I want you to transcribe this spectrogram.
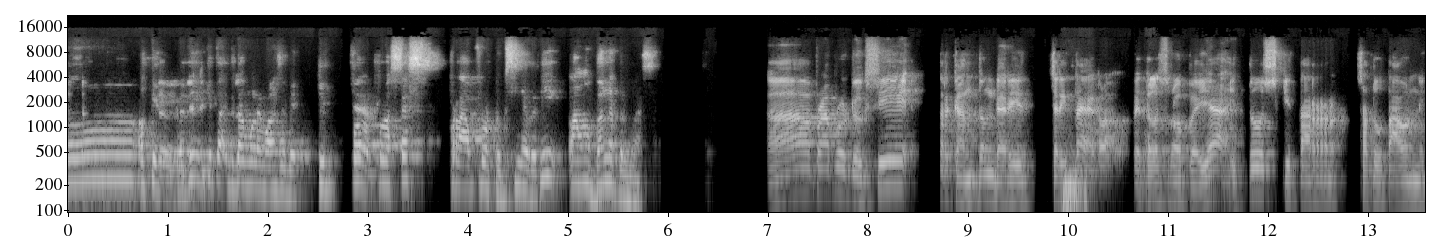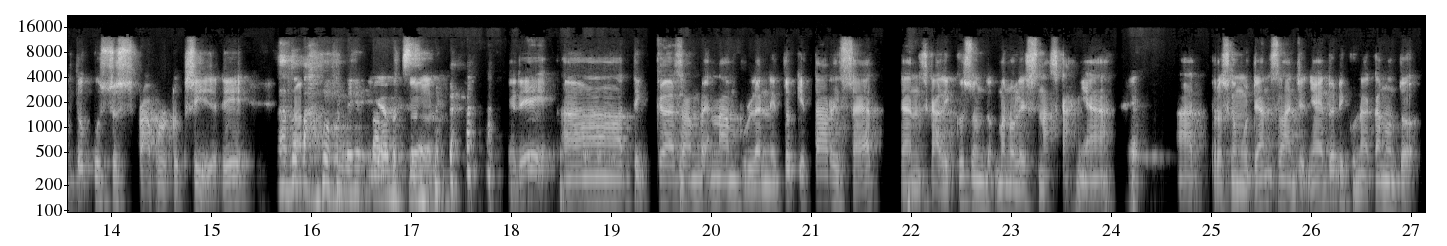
oh oke. Okay. Berarti kita kita mulai masuk deh. Di proses pra produksinya berarti lama banget tuh mas. Uh, pra produksi tergantung dari cerita ya. Kalau Battle Surabaya itu sekitar satu tahun itu khusus pra produksi. Jadi satu uh, tahun nih iya, betul. Jadi eh, tiga sampai enam bulan itu kita riset dan sekaligus untuk menulis naskahnya. Ya. Nah, terus kemudian selanjutnya itu digunakan untuk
